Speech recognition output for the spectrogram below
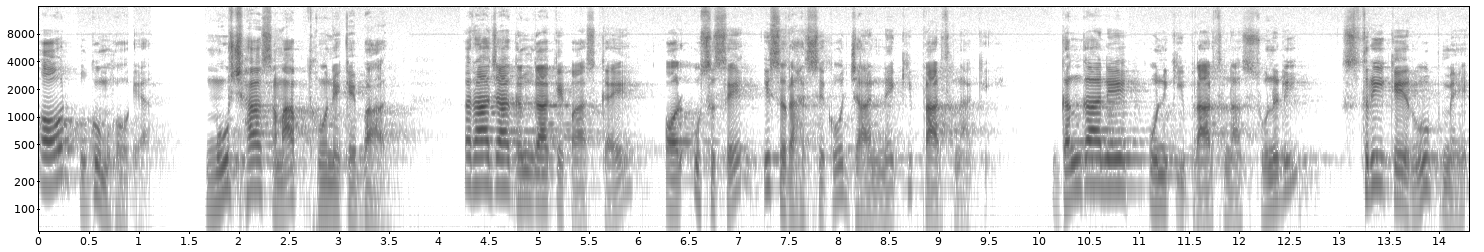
और गुम हो गया। मूर्छा समाप्त होने के बाद राजा गंगा के पास गए और उससे इस रहस्य को जानने की प्रार्थना की। गंगा ने उनकी प्रार्थना सुन ली, स्त्री के रूप में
